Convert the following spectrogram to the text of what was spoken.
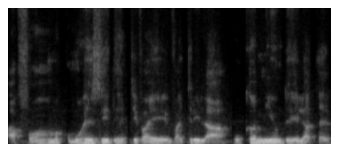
a forma como o residente vai, vai trilhar o caminho dele até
